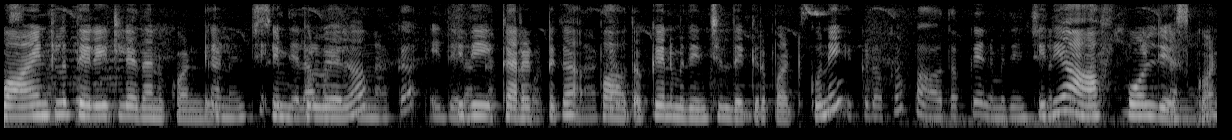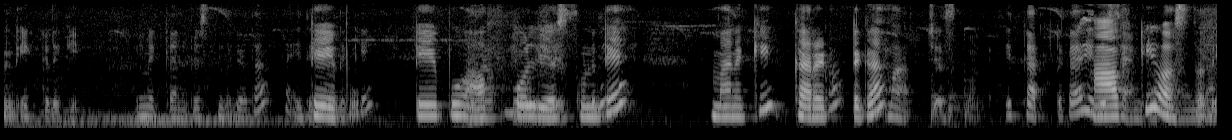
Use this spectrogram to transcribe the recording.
పాయింట్లు తెలియట్లేదు అనుకోండి. సింపుల్ వేలో ఇది కరెక్ట్గా పావు తక్కువ ఎనిమిది ఇంచుల దగ్గర పట్టుకుని ఇక్కడ ఒక పావు తక్కువ ఎనిమిది ఇంచు ఇది హాఫ్ ఫోల్డ్ చేసుకోండి. ఇక్కడికి. మీకు కనిపిస్తుంది కదా? టేపు. టేపు హాఫ్ ఫోల్డ్ చేసుకుంటే మనకి కరెక్ట్గా మార్క్ చేసుకోండి. ఇది కరెక్ట్గా హాఫ్కి వస్తుంది.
